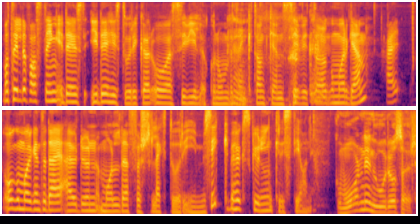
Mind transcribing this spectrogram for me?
Mathilde Fasting, idéhistoriker og siviløkonom ved tenketanken Civita. God morgen. Hei. Og god morgen til deg, Audun Molde, førstelektor i musikk ved Høgskolen Kristiania. God morgen i nord og sør.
